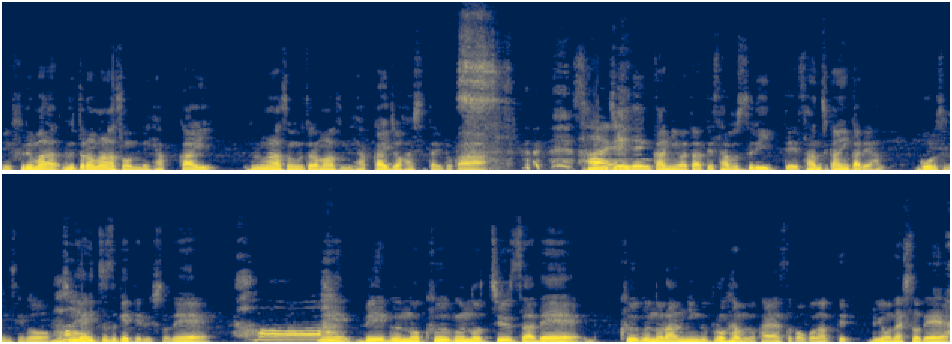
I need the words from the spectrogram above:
えフルマラ、ウルトラマラソンで100回、フルマラソン、ウルトラマラソンで100回以上走ってたりとか、はい30年間にわたってサブ3って3時間以下でゴールするんですけど、もうそれやり続けてる人で、はあ。で、米軍の空軍の中佐で、空軍のランニングプログラムの開発とか行ってるような人で、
